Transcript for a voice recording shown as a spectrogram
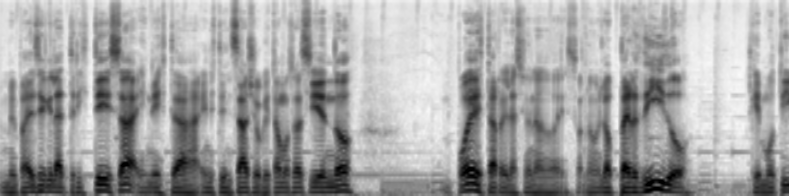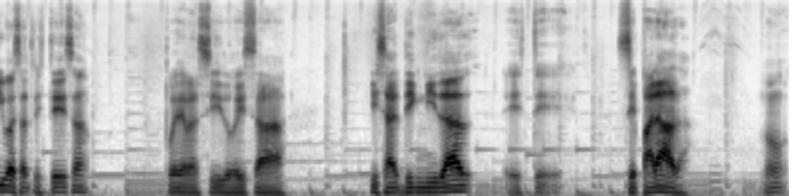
me parece que la tristeza en, esta, en este ensayo que estamos haciendo puede estar relacionado a eso, ¿no? Lo perdido que motiva esa tristeza puede haber sido esa, esa dignidad este, separada, ¿no?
